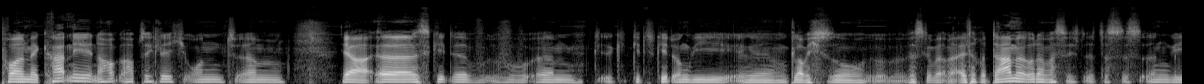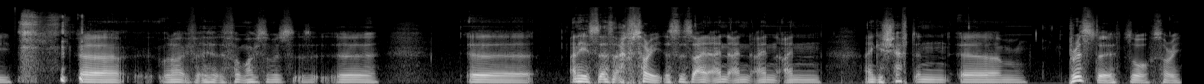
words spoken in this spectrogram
Paul McCartney hau hauptsächlich und ähm, ja, äh, es geht, äh, wo, ähm, geht, geht irgendwie, äh, glaube ich, so, äh, was, eine ältere Dame oder was, das ist irgendwie, äh, oder ich, ich, hab ich so, äh, äh, ah nee, ach, sorry, das ist ein, ein, ein, ein, ein, ein Geschäft in ähm, Bristol, so, sorry.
